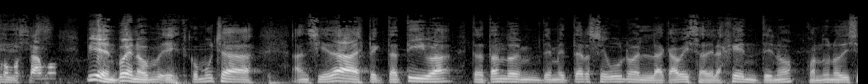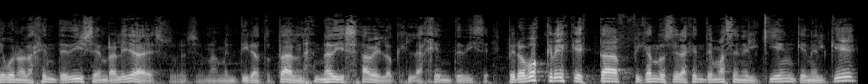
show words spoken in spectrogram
¿Cómo estamos? Bien, bueno, con mucha ansiedad, expectativa, tratando de, meterse uno en la cabeza de la gente, ¿no? Cuando uno dice, bueno, la gente dice, en realidad es, una mentira total, nadie sabe lo que la gente dice. Pero vos crees que está fijándose la gente más en el quién que en el qué?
